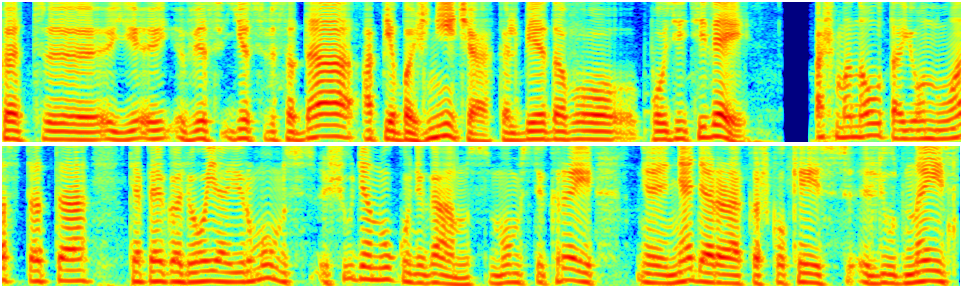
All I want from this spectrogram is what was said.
kad e, jis visada apie bažnyčią kalbėdavo pozityviai. Aš manau, ta jo nuostata tebe galioja ir mums, šių dienų kunigams. Mums tikrai e, nedėra kažkokiais liūdnais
